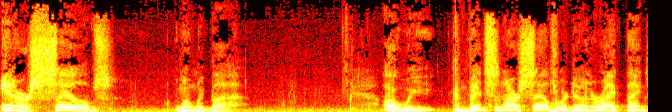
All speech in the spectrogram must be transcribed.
in ourselves when we buy? Are we convincing ourselves we're doing the right things?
